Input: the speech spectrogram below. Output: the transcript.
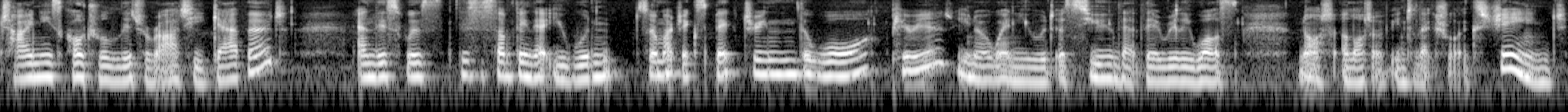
Chinese cultural literati gathered and this was this is something that you wouldn't so much expect during the war period you know when you would assume that there really was not a lot of intellectual exchange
